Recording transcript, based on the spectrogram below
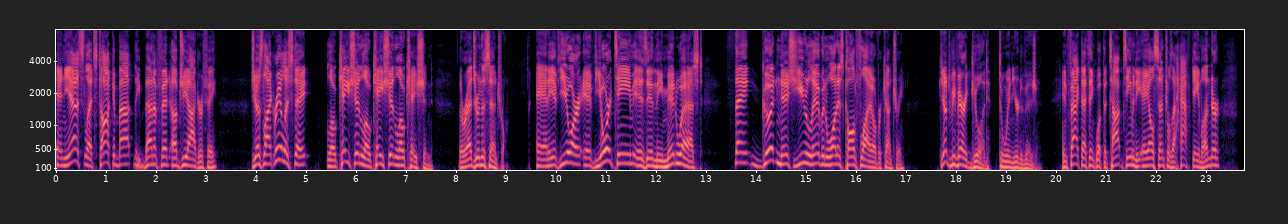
And yes, let's talk about the benefit of geography. Just like real estate, location, location, location. The Reds are in the Central. And if you are if your team is in the Midwest, thank goodness you live in what is called flyover country. You don't have to be very good to win your division. In fact, I think what the top team in the AL Central is a half game under.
